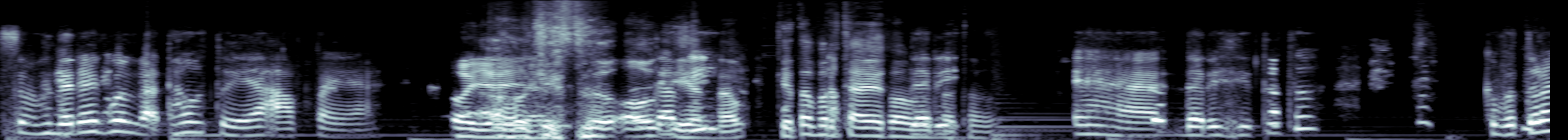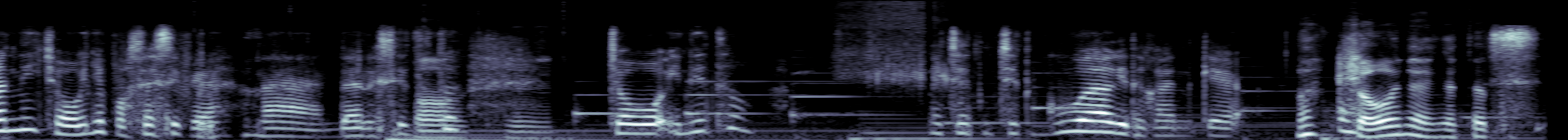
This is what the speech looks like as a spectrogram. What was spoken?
sebenarnya gue nggak tahu tuh ya apa ya Oh iya, oh iya. gitu. Oh Tapi iya. Kita percaya kalau dari- nggak tahu. Ya dari situ tuh kebetulan nih cowoknya posesif ya. Nah dari situ Oh, tuh cowok ini tuh ngechat ngechat gue gitu kan kayak Hah, Eh. cowoknya yang ngechat. "Si-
